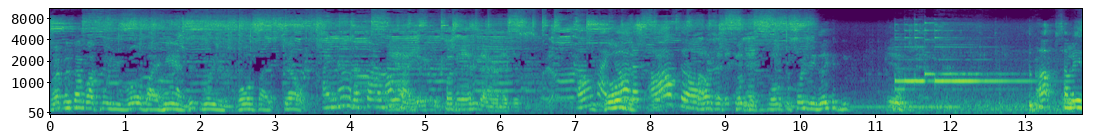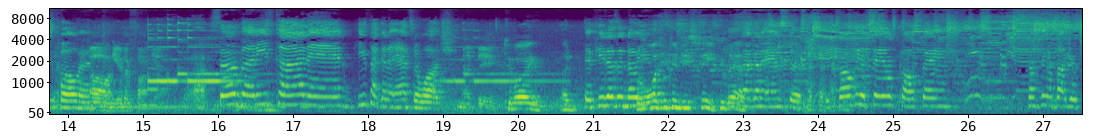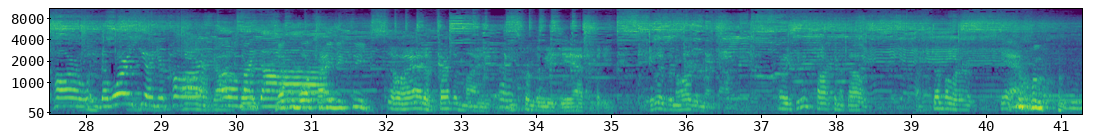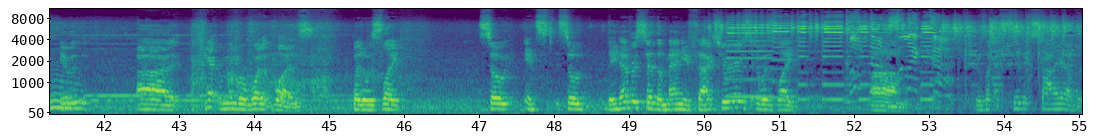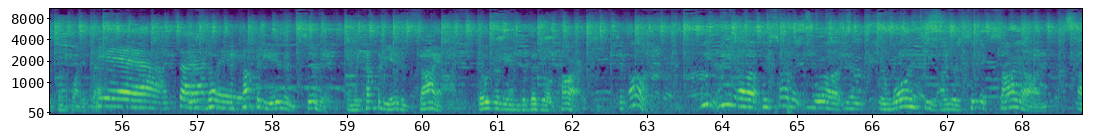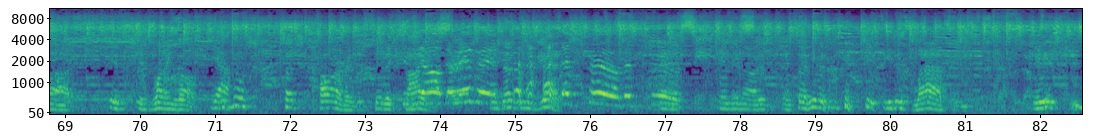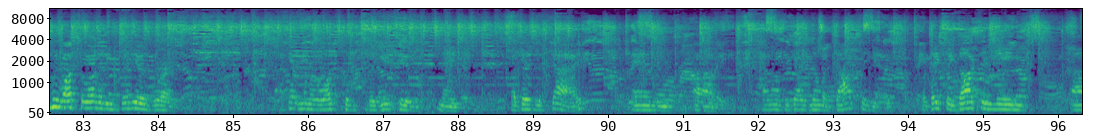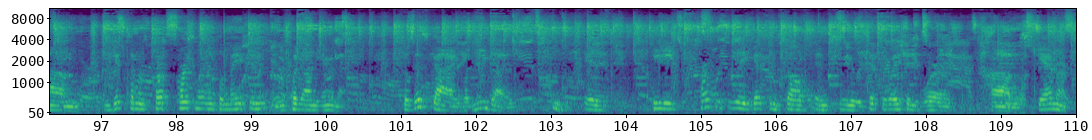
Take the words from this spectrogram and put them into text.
What we're talking about when you roll by hand. This is one is rolled by itself. I know that's why I want Yeah, you, you put it in there and it just Oh my god, it. that's awesome. closes it Look and at, it's, well, before you lick it, yeah. Oh, somebody's calling. Oh, on the other phone, yeah. Somebody's calling. He's not gonna answer. Watch. Might be. too bad. Uh, If he doesn't know from you, Washington D.C. Too he's not gonna answer. It's probably a sales call saying something about your car, the warranty on your car. Oh, God. Oh my That's from god. Washington D.C. So I had a friend of mine, he's from Louisiana, but he, he lives in Oregon right now. Anyways, he was talking about a similar scam. He was, uh, I can't remember what it was, but it was like, so it's so they never said the manufacturers. It was like, um, it was like a Civic Scion or something like that. Yeah, There's no, the company isn't Civic, and the company isn't Scion. Those are the individual cars. It's like, oh, we we uh we saw that you uh your your warranty on your Civic Scion uh is is running low. Yeah. There's no such car as a Civic Scion. No, there isn't. It doesn't exist. that's true. That's true. and you know, and so he was he, he just laughed. And we, we watched a lot of these videos where I can't remember what the, the YouTube name is, but there's this guy, and um, I don't know if you guys know what doxing is, but basically doxing means um, you get someone's per- personal information and you put it on the internet. So this guy, what he does is he purposely gets himself into situations where um, scammers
